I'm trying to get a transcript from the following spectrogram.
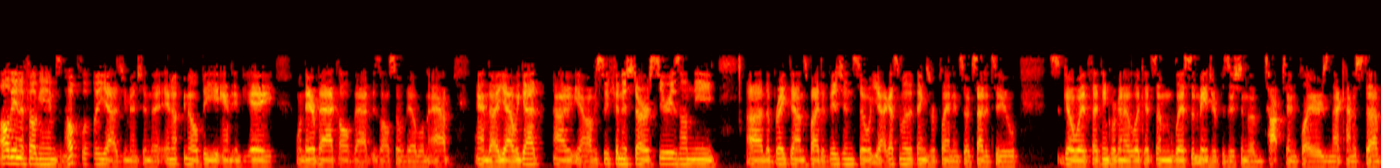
all the NFL games. And hopefully, yeah, as you mentioned, the MLB and NBA, when they're back, all of that is also available in the app. And uh, yeah, we got, uh, yeah, obviously finished our series on the uh, the breakdowns by division. So yeah, I got some other things we're planning. So excited to go with. I think we're going to look at some lists at major position of the top ten players and that kind of stuff.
